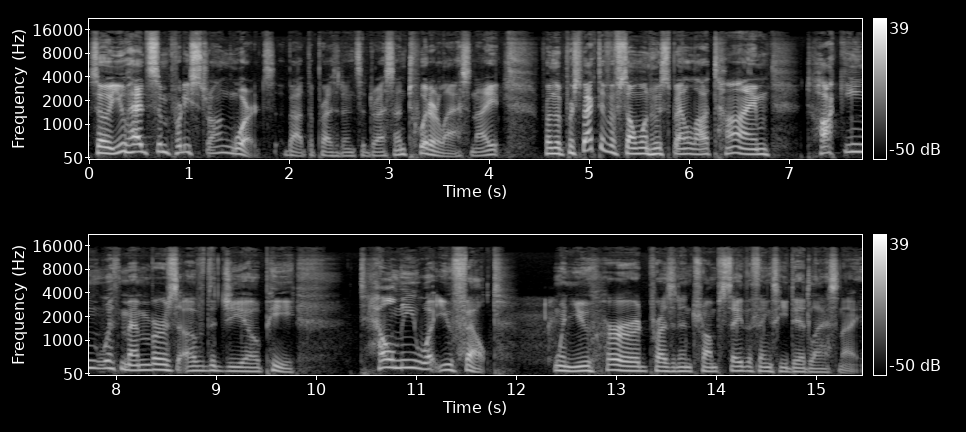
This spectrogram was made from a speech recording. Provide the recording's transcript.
So, you had some pretty strong words about the president's address on Twitter last night from the perspective of someone who spent a lot of time talking with members of the GOP. Tell me what you felt when you heard President Trump say the things he did last night.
